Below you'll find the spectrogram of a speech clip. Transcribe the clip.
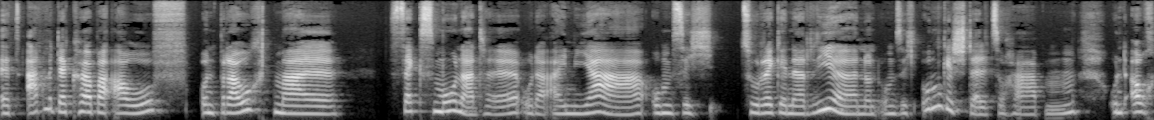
jetzt atmet der Körper auf und braucht mal sechs Monate oder ein Jahr, um sich zu regenerieren und um sich umgestellt zu haben. Und auch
